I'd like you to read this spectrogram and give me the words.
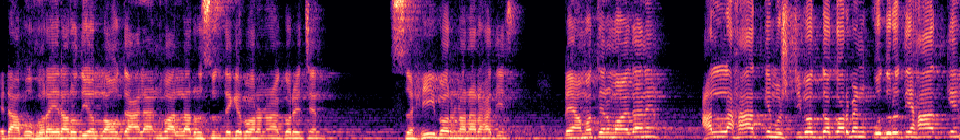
এটা আবু হুরাইরা রাদিয়াল্লাহু তাআলা আনহু আল্লাহ রসুল থেকে বর্ণনা করেছেন। সহি বর্ণনার হাদিস। কিয়ামতের ময়দানে আল্লাহ হাতকে মুষ্টিবদ্ধ করবেন, কুদরতি হাতকে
